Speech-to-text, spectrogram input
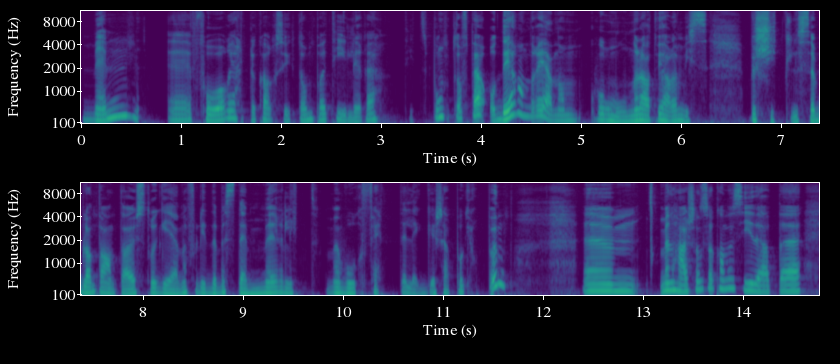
menn eh, får hjerte-karsykdom på et tidligere tidspunkt ofte. Og det handler igjen om hormoner, da, at vi har en viss beskyttelse bl.a. av østrogenet, fordi det bestemmer litt med hvor fettet legger seg på kroppen. Um, men her sånn, så kan du si det at uh,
